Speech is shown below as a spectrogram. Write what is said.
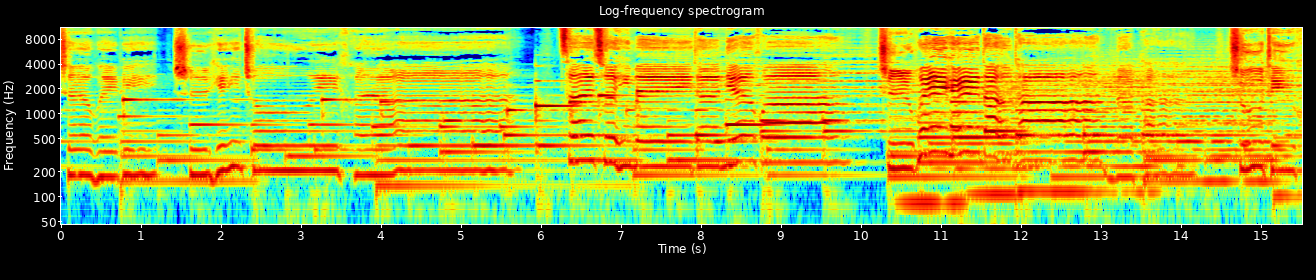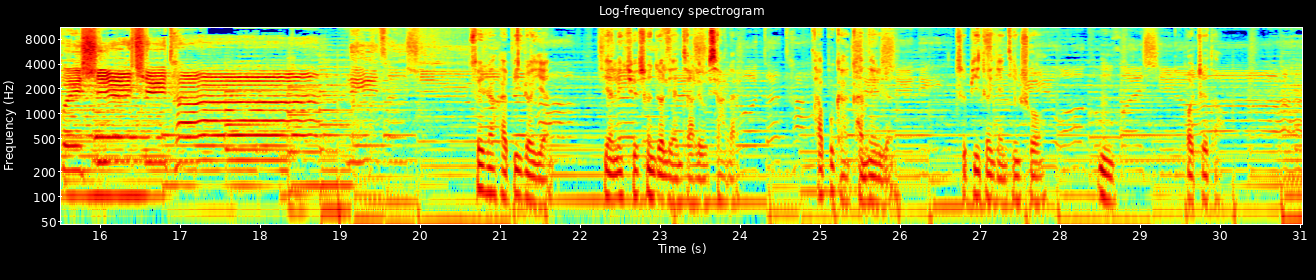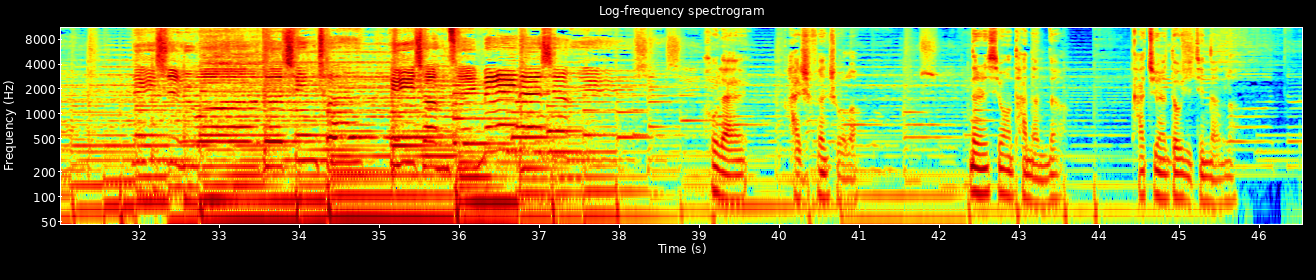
这未必是一种遗憾啊，在最美失去他。虽然还闭着眼，眼泪却顺着脸颊流下来。他不敢看那人，只闭着眼睛说：“嗯，我知道。”你是我的青春，一场最美的相遇。后来。还是分手了。那人希望他能的，他居然都已经能了。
